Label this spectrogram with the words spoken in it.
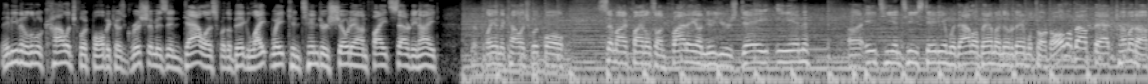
maybe even a little college football because Grisham is in Dallas for the big lightweight contender showdown fight Saturday night. They're playing the college football semifinals on Friday on New Year's Day in uh, AT&T Stadium with Alabama Notre Dame. We'll talk all about that coming up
